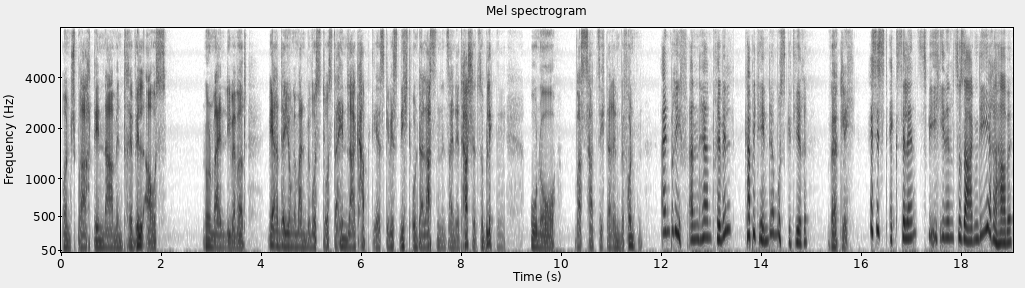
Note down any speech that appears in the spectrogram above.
und sprach den Namen Treville aus. Nun, mein lieber Wirt, während der junge Mann bewusstlos dahinlag, habt ihr es gewiss nicht unterlassen, in seine Tasche zu blicken. Uno, was hat sich darin befunden?« »Ein Brief an Herrn Treville, Kapitän der Musketiere.« »Wirklich?« »Es ist, Exzellenz, wie ich Ihnen zu sagen die Ehre habe.«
